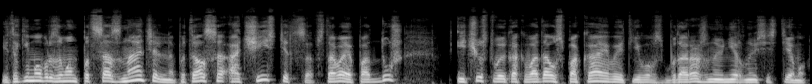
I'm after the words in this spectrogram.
И таким образом он подсознательно пытался очиститься, вставая под душ и чувствуя, как вода успокаивает его взбудораженную нервную систему.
